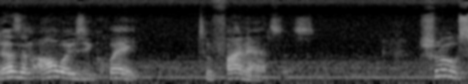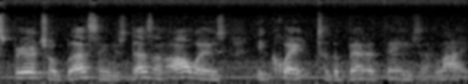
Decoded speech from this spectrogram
doesn't always equate to finances. True spiritual blessings doesn't always equate to the better things in life.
